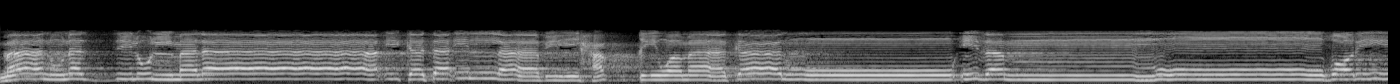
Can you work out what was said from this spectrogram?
ما ننزل الملائكة إلا بالحق وما كانوا إذا منظرين.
